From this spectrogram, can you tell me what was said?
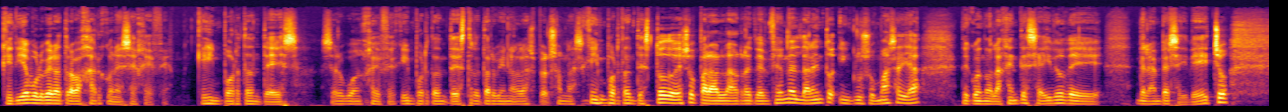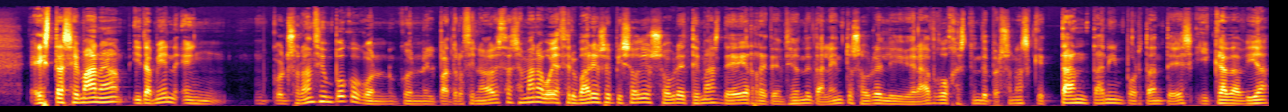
quería volver a trabajar con ese jefe. Qué importante es ser buen jefe, qué importante es tratar bien a las personas, qué importante es todo eso para la retención del talento, incluso más allá de cuando la gente se ha ido de, de la empresa. Y de hecho, esta semana y también en consonancia un poco con, el patrocinador de esta semana, voy a hacer varios episodios sobre temas de retención de talento, sobre liderazgo, gestión de personas, que tan, tan importante es y cada día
